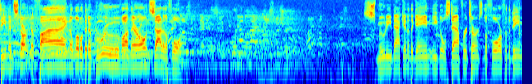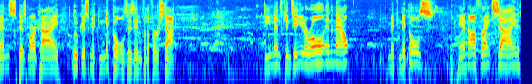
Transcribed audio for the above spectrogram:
Demons starting to find a little bit of groove on their own side of the floor. Smoody back into the game. Eaglestaff returns to the floor for the Demons. Bismarck High, Lucas McNichols is in for the first time. Demons continue to roll in and out. McNichols, handoff right side.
